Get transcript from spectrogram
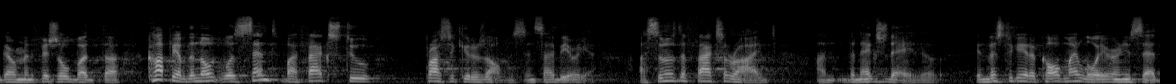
government official, but a copy of the note was sent by fax to prosecutor's office in Siberia. As soon as the fax arrived, on the next day, the investigator called my lawyer and he said,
